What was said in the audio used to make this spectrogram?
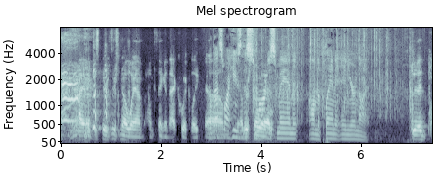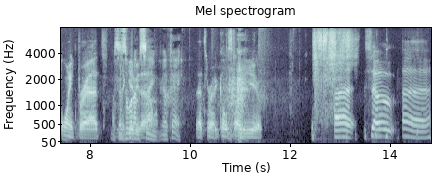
I, I just, there's, there's no way I'm, I'm thinking that quickly. Well, that's Um, why he's you know, the there's no smartest man on the planet, and you're not. Good point, Brad. I'm This is what I'm saying. one. Okay. That's right. Gold star to you. Uh, so uh,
